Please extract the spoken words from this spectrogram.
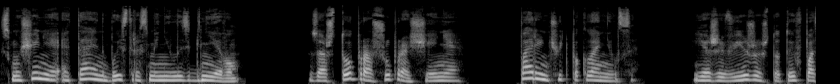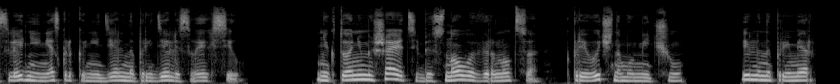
Смущение Этайн быстро сменилось гневом. «За что прошу прощения?» Парень чуть поклонился. «Я же вижу, что ты в последние несколько недель на пределе своих сил. Никто не мешает тебе снова вернуться к привычному мечу или, например,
